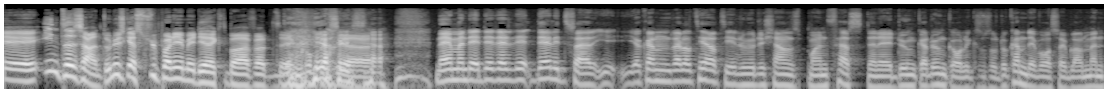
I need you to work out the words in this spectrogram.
eh, intressant och nu ska jag supa ner mig direkt bara för att Ja, kompensera. Nej men det, det, det, det är lite så här. jag kan relatera till hur det känns på en fest när det är dunka-dunka och liksom så, då kan det vara så ibland. Men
